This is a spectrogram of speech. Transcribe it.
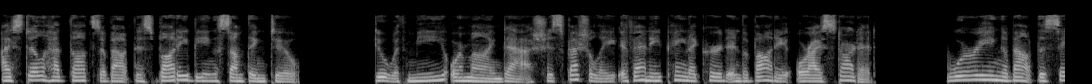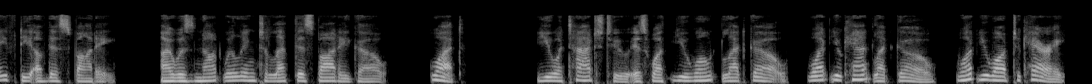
I still had thoughts about this body being something to do with me or mine dash especially if any pain occurred in the body or I started worrying about the safety of this body. I was not willing to let this body go. What you attach to is what you won't let go, what you can't let go, what you want to carry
